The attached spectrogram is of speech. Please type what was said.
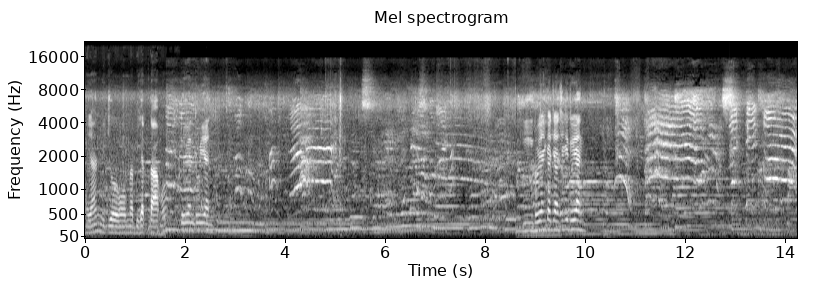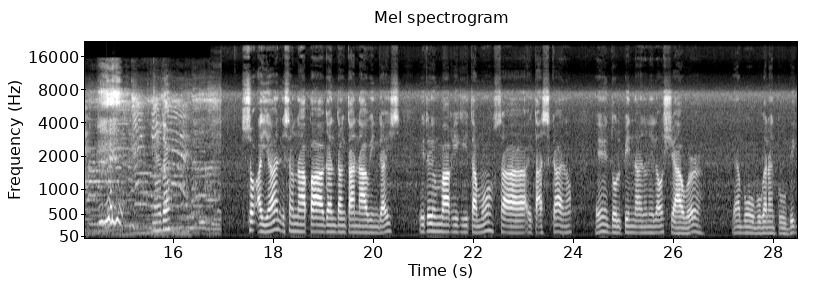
Ayan, medyo mabigat na ako. duyan, duyan. Duyan ka dyan, sige duyan. Ano daw? So, ayan, isang napagandang tanawin, guys. Ito yung makikita mo sa itaas ka, no? Ayun, yung dolphin na ano nila, oh, shower. Ayan, bumubuga ng tubig.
